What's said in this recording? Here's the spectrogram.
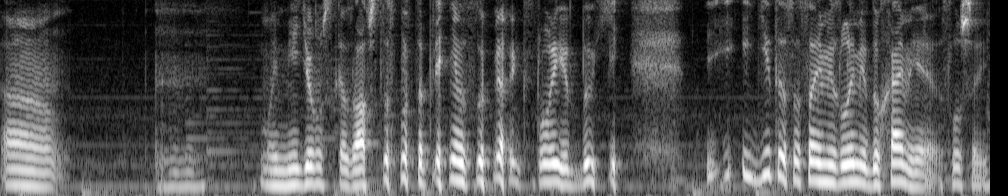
Мой медиум сказал, что с наступлением сумерек злые духи. И, иди ты со своими злыми духами, слушай.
